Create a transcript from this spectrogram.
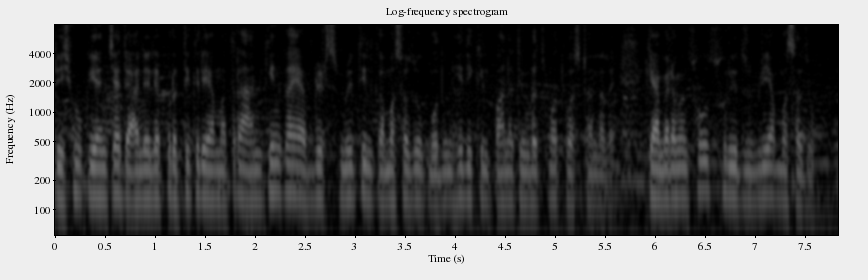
देशमुख यांच्यात आलेल्या प्रतिक्रिया मात्र आणखीन काही अपडेट्स मिळतील का? मसाजोगमधून हे देखील पाहणं तेवढंच महत्त्वाचं ठरणार आहे. कॅमेरामॅन सो सूर्य जुबडिया मसाजोग.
